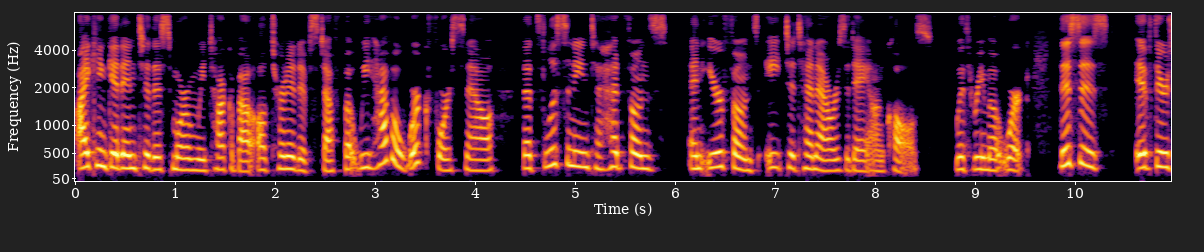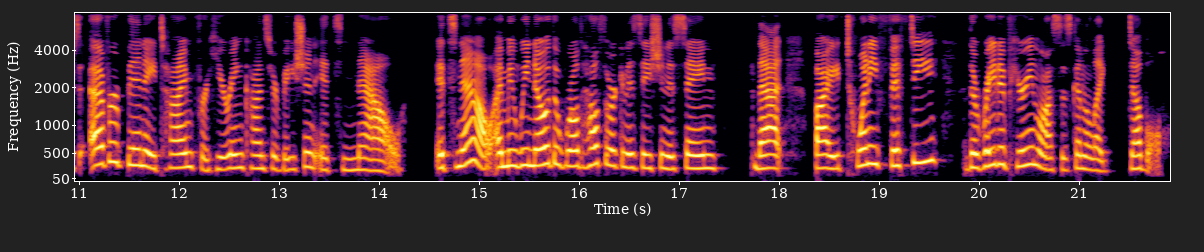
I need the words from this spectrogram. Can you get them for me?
I can get into this more when we talk about alternative stuff, but we have a workforce now that's listening to headphones and earphones eight to 10 hours a day on calls with remote work. This is, if there's ever been a time for hearing conservation, it's now. It's now. I mean, we know the World Health Organization is saying that by 2050, the rate of hearing loss is going to like double.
